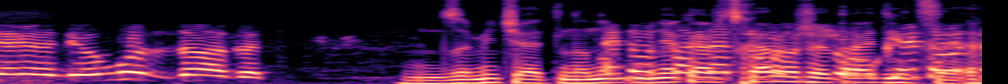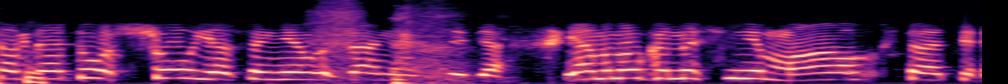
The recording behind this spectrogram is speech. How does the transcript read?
радио вот за год. Замечательно. Ну, это мне вот кажется, хорошая шел. традиция. Это вот когда дождь шел, я за ним занял себя. Я много наснимал, кстати,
